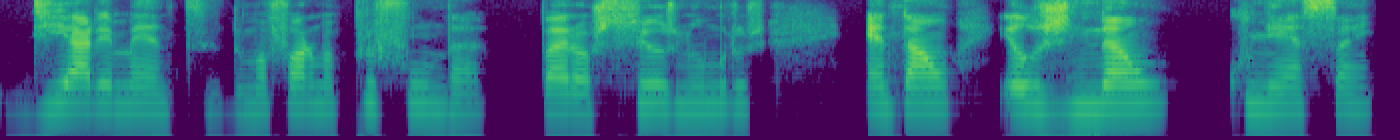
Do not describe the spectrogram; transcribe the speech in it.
diariamente de uma forma profunda para os seus números, então eles não conhecem,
